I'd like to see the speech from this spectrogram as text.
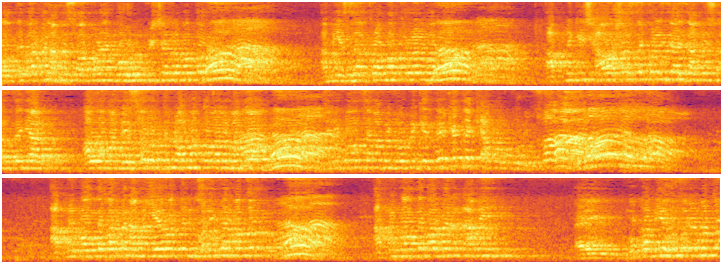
বলতে পারবেন আমি সরমনের বহুল কৃষকের মতো? আমি ইসলাম রহমতুল্লাহ মতো? আপনি কি সাহস আছে বলে যায় যে আমি রহমতুল্লাহ যিনি বলছেন আমি নবীকে দেখে দেখে আমল করি। আপনি বলতে পারবেন আমি ইয়ারউদ্দিন খলিফার মতো। আপনি বলতে পারবেন আমি এই মোকাবিয়া হুজুরের মতো।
